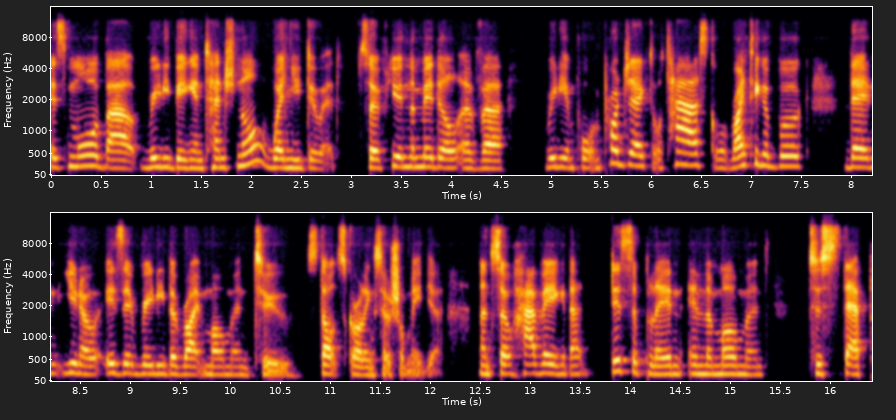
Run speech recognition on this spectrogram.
It's more about really being intentional when you do it. So if you're in the middle of a really important project or task or writing a book, then, you know, is it really the right moment to start scrolling social media? And so having that discipline in the moment to step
